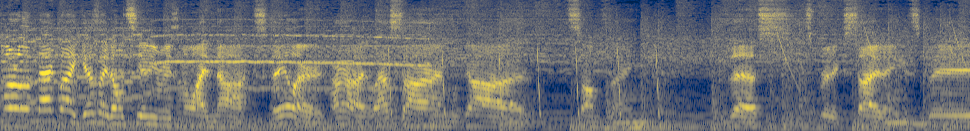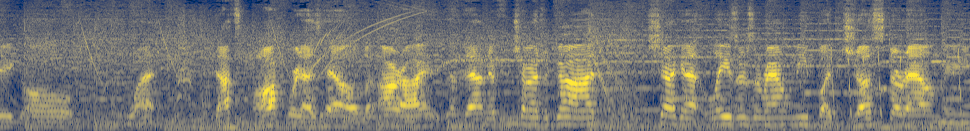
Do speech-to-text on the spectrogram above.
plural of magma? I guess I don't see any reason why not. Stay alert. All right. Last time we got something. This It's pretty exciting. It's big, oh, what? That's awkward as hell, but alright. I'm down there for charge of God. Check out lasers around me, but just around me.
